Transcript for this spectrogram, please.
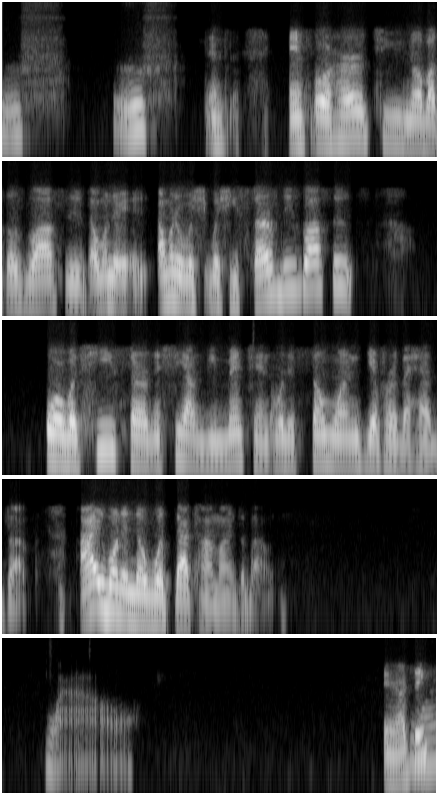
Oof. Oof. And and for her to know about those lawsuits, I wonder I wonder was she was she served these lawsuits? Or was he served and she happened to be mentioned, or did someone give her the heads up? I wanna know what that timeline's about. Wow. And I think I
